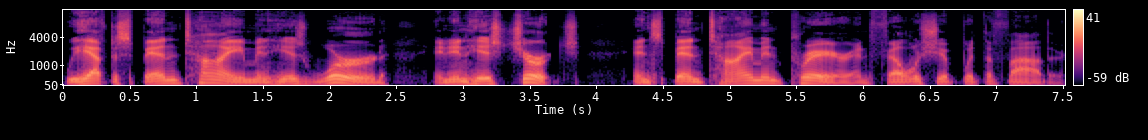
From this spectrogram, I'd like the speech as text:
we have to spend time in His Word and in His church and spend time in prayer and fellowship with the Father,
